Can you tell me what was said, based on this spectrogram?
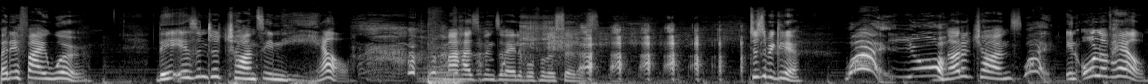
But if I were, there isn't a chance in hell my husband's available for the service. Just to be clear, Why? not a chance Why? in all of hell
